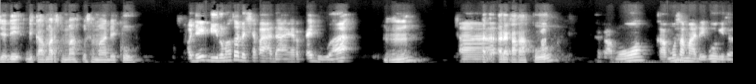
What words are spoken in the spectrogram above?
jadi di kamar cuma aku sama adekku oh jadi di rumah tuh ada siapa ada ART dua Hmm, eh, ada, ada kakakku kamu kamu Hmm. sama adikmu gitu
